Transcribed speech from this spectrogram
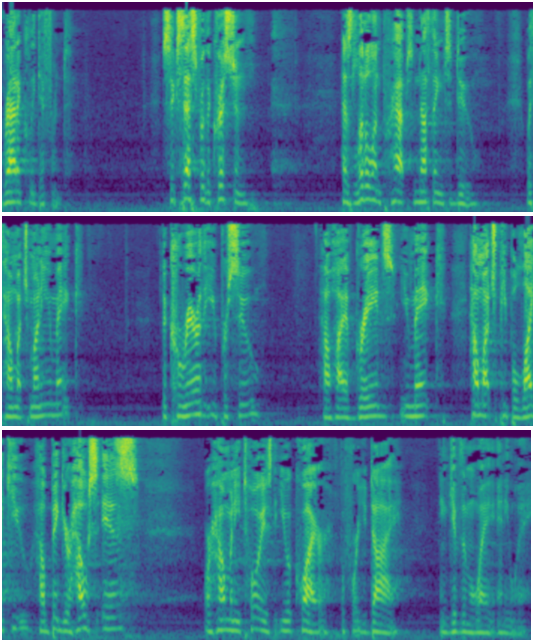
Radically different. Success for the Christian has little and perhaps nothing to do with how much money you make, the career that you pursue, how high of grades you make, how much people like you, how big your house is, or how many toys that you acquire before you die and give them away anyway.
